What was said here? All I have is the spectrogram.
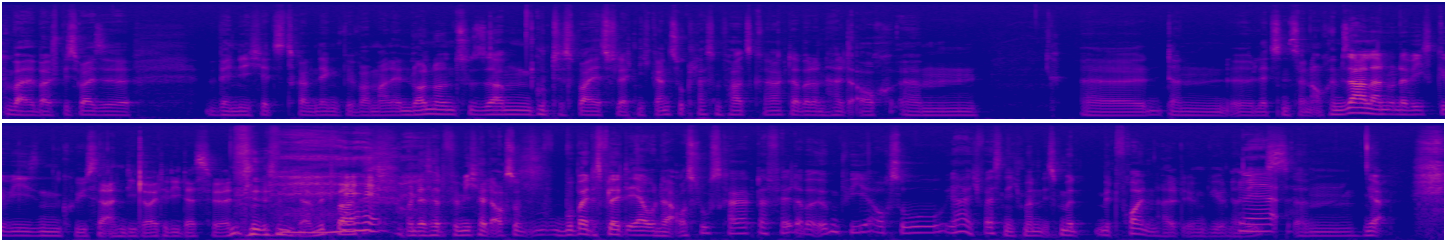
Weil beispielsweise, wenn ich jetzt dran denke, wir waren mal in London zusammen, gut, das war jetzt vielleicht nicht ganz so Klassenfahrtscharakter, aber dann halt auch ähm, äh, dann äh, letztens dann auch im Saarland unterwegs gewesen. Grüße an die Leute, die das hören, die da mit waren. Und das hat für mich halt auch so, wobei das vielleicht eher unter Ausflugscharakter fällt, aber irgendwie auch so, ja, ich weiß nicht, man ist mit, mit Freunden halt irgendwie unterwegs. Ja, ähm, ja.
